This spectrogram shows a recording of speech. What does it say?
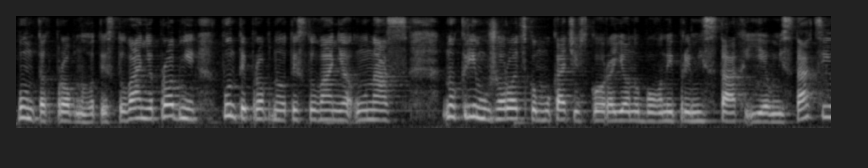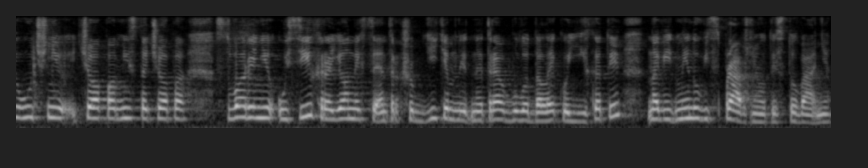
пунктах пробного тестування. Пробні пункти пробного тестування у нас, ну крім Ужгородського, Мукачівського району, бо вони при містах є в містах ці учні ЧОПа, міста ЧОПа, створені у всіх районних центрах, щоб дітям не, не треба було далеко їхати, на відміну від справжнього тестування.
